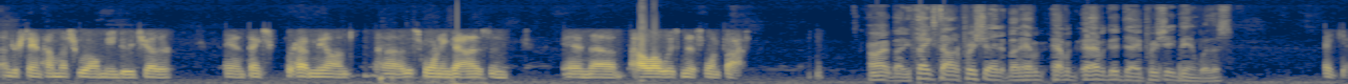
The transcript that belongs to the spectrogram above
understand how much we all mean to each other and thanks for having me on uh, this morning, guys. And and uh, I'll always miss one five. All right, buddy. Thanks, Tyler. Appreciate it, buddy. Have a have a have a good day. Appreciate you being with us. Thank you.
